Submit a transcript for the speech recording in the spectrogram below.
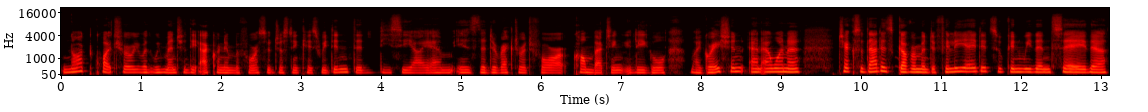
not quite sure whether we mentioned the acronym before, so just in case we didn't, the DCIM is the Directorate for Combating Illegal Migration. And I want to check, so that is government affiliated. So can we then say the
